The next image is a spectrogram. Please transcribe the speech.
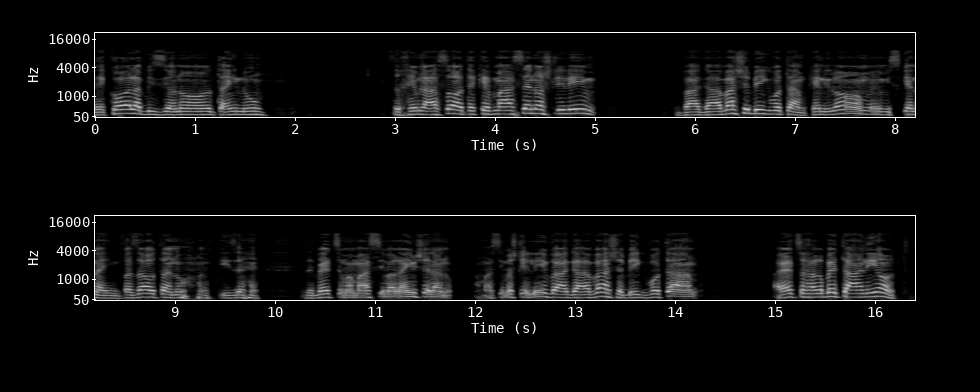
וכל הביזיונות היינו צריכים לעשות עקב מעשינו השליליים והגאווה שבעקבותם, כן, היא לא מסכנה, היא מבזה אותנו, כי זה, זה בעצם המעשים הרעים שלנו, המעשים השליליים והגאווה שבעקבותם היה צריך הרבה תעניות.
